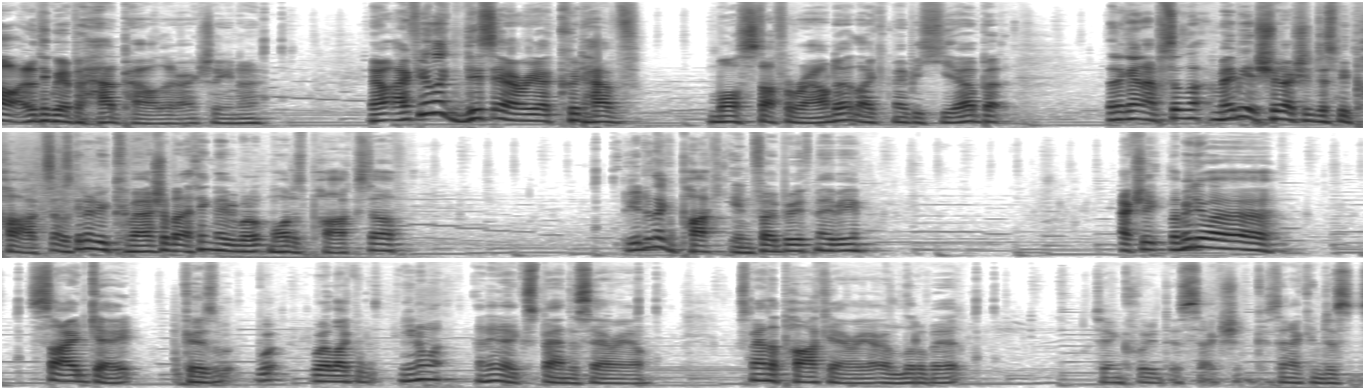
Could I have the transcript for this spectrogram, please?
Oh, I don't think we ever had power there, actually, you know. Now, I feel like this area could have more stuff around it, like maybe here, but then again, I'm still not, maybe it should actually just be parks. I was going to do commercial, but I think maybe more just park stuff. We could do like a park info booth, maybe. Actually, let me do a side gate, because we're, we're like, you know what? I need to expand this area. Expand the park area a little bit to include this section, because then I can just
